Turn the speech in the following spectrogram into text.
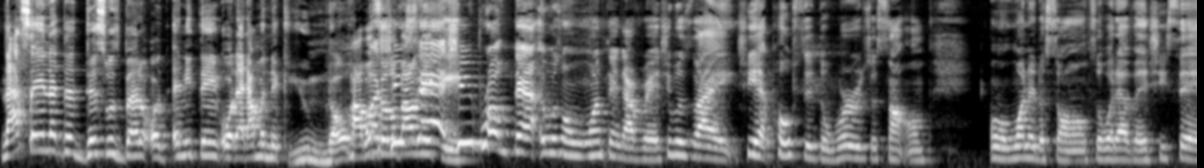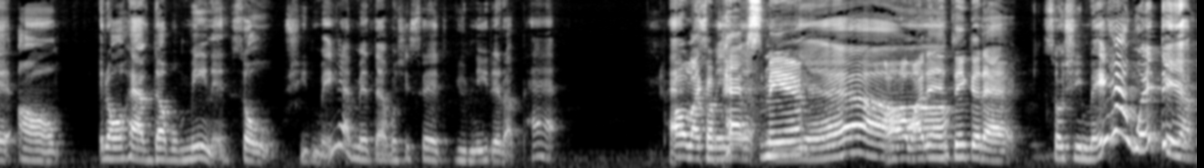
not saying that the, this was better or anything or that I'm a Nicki you know how I But feel she about said Nicki she broke down. It was on one thing I read. She was like, she had posted the words or something on one of the songs or whatever, and she said, um, it all have double meaning. So she may have meant that when she said you needed a pap. Pap Oh, like a pap smear? Yeah. oh I didn't think of that So she may have went there.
